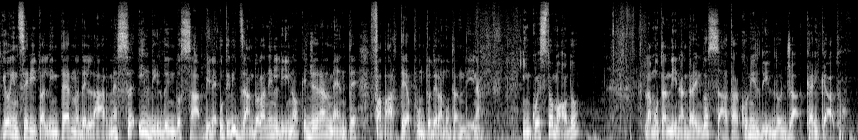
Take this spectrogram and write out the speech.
Io ho inserito all'interno dell'harness il dildo indossabile, utilizzando l'anellino che generalmente fa parte appunto della mutandina. In questo modo la mutandina andrà indossata con il dildo già caricato.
